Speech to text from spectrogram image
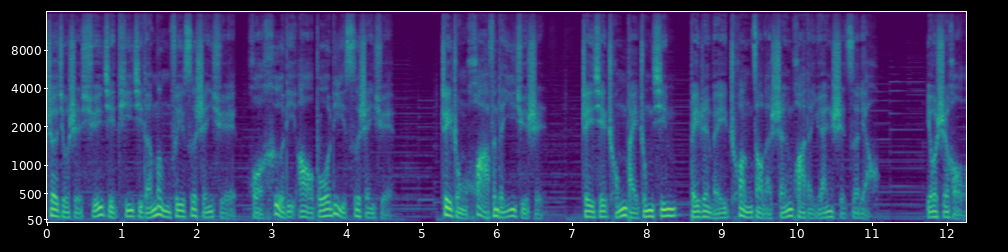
这就是学界提及的孟菲斯神学或赫利奥波利斯神学。这种划分的依据是，这些崇拜中心被认为创造了神话的原始资料。有时候，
